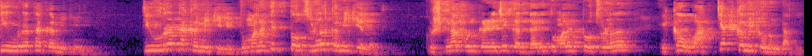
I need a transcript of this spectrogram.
तीव्रता कमी केली. तीव्रता कमी केली. तुम्हाला ते टोचणं कमी केलं. कृष्णा कुलकर्ण्याची गद्दारी तुम्हाला टोचणं एका वाक्यात कमी करून टाकलं.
